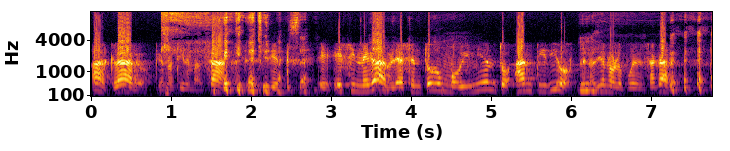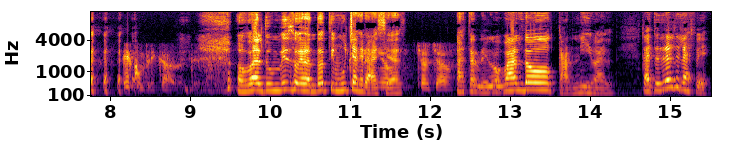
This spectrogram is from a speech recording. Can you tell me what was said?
Ah, claro, que no tiene manzana. Eh, es, innegable, hacen todo un movimiento anti-Dios, pero a Dios no lo pueden sacar. Es complicado el tema. Osvaldo, un beso grandote y muchas gracias. Chao, chao. Hasta luego. Osvaldo Carníbal, Catedral de la Fe.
